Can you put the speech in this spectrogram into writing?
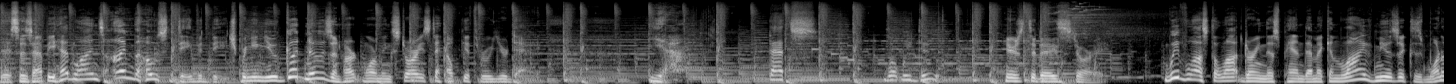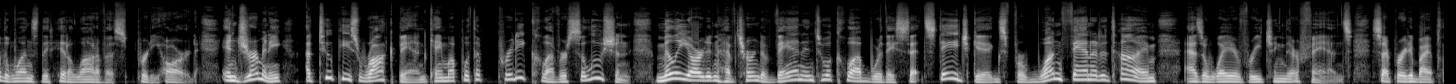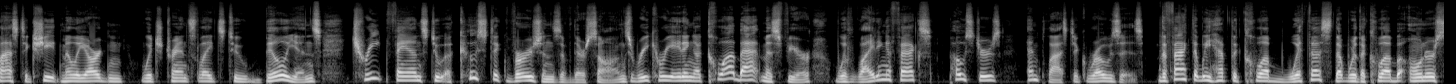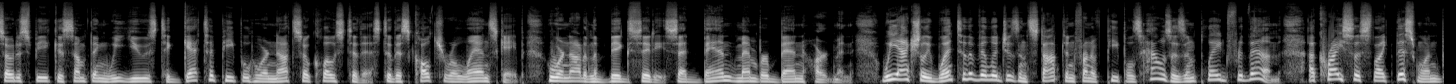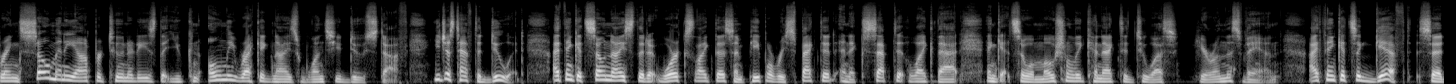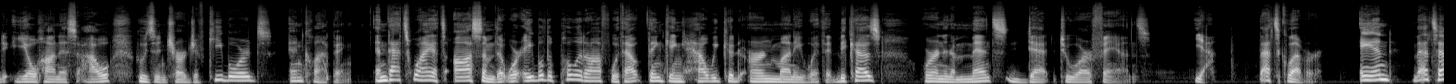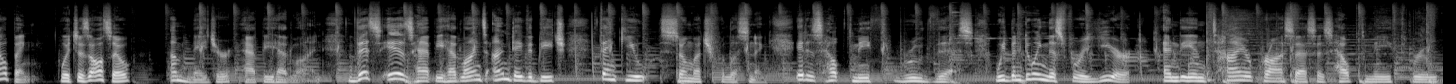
This is Happy Headlines. I'm the host, David Beach, bringing you good news and heartwarming stories to help you through your day. Yeah, that's what we do. Here's today's story. We've lost a lot during this pandemic, and live music is one of the ones that hit a lot of us pretty hard. In Germany, a two piece rock band came up with a pretty clever solution. Milliarden have turned a van into a club where they set stage gigs for one fan at a time as a way of reaching their fans. Separated by a plastic sheet, Milliarden, which translates to billions, treat fans to acoustic versions of their songs, recreating a club atmosphere with lighting effects, posters, and plastic roses. The fact that we have the club with us, that we're the club owners, so to speak, is something we use to get to people who are not so close to this, to this cultural landscape, who are not in the big cities, said band member Ben Hartmann. We actually went to the villages and stopped in front of people's houses and played for them. A crisis like this one brings so many opportunities that you can only recognize once you do stuff. You just have to do it. I think it's so nice that it works like this and people respect it and accept it like that and get so emotionally connected to us here on this van. I think it's a gift, said Johannes Au, who's in charge of keyboards and clapping. And that's why it's awesome that we're able to pull it off without thinking how we could earn money with it, because we're in an immense debt to our fans. Yeah, that's clever. And that's helping, which is also a major happy headline. This is Happy Headlines. I'm David Beach. Thank you so much for listening. It has helped me through this. We've been doing this for a year, and the entire process has helped me through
